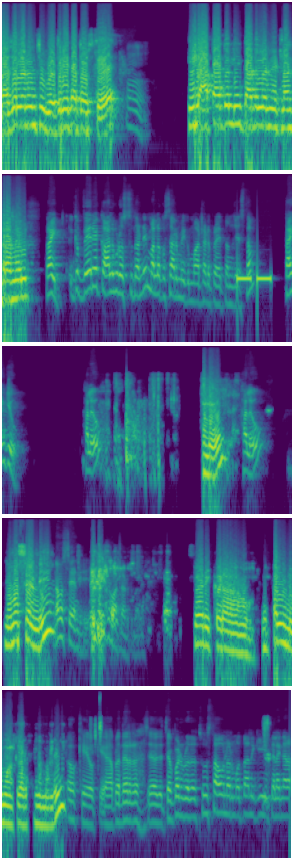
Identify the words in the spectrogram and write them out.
ప్రజల నుంచి వ్యతిరేకత వస్తే. వీళ్ళు ఆ పార్టీలు ఈ పార్టీలు ఎట్లా అంటారు రైట్. ఇంకా వేరే కాల్ కూడా వస్తుందండి. మళ్ళీ ఒకసారి మీకు మాట్లాడే ప్రయత్నం చేస్తాం. Thank you hello? Hello? Hello? నమస్తే అండి. నమస్తే అండి. మాట్లాడుతున్నారు? సార్ ఇక్కడ ఉప్పల్ నుండి మాట్లాడుతున్నామండి. Okay okay. బ్రదర్ చెప్పండి బ్రదర్. చూస్తా ఉన్నారు మొత్తానికి తెలంగాణ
